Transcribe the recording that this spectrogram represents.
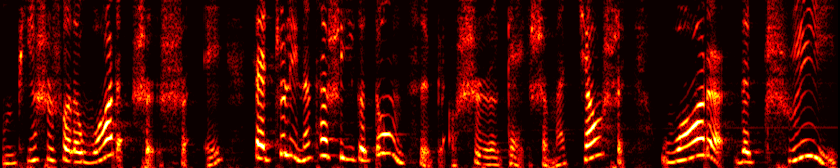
我们平时说的 water 是水，在这里呢，它是一个动词，表示给什么浇水。Water the tree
